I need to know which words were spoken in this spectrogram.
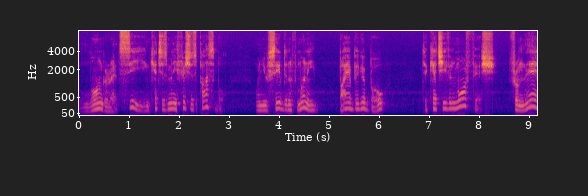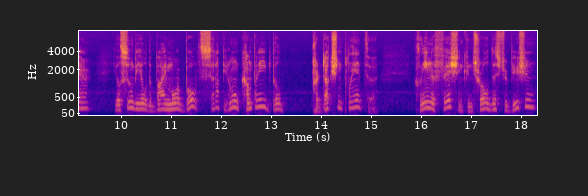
longer at sea and catch as many fish as possible. When you've saved enough money, buy a bigger boat to catch even more fish. From there, you'll soon be able to buy more boats, set up your own company, build production plant to clean the fish and control distribution,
